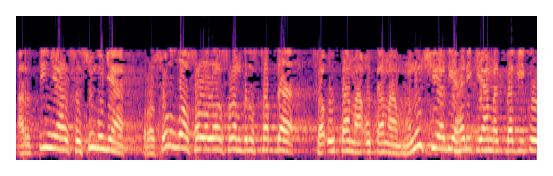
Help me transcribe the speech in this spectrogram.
Artinya sesungguhnya Rasulullah sallallahu alaihi wasallam bersabda seutama-utama manusia di hari kiamat bagiku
